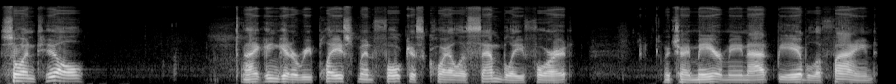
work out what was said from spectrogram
So until I can get a replacement focus coil assembly for it, which I may or may not be able to find.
